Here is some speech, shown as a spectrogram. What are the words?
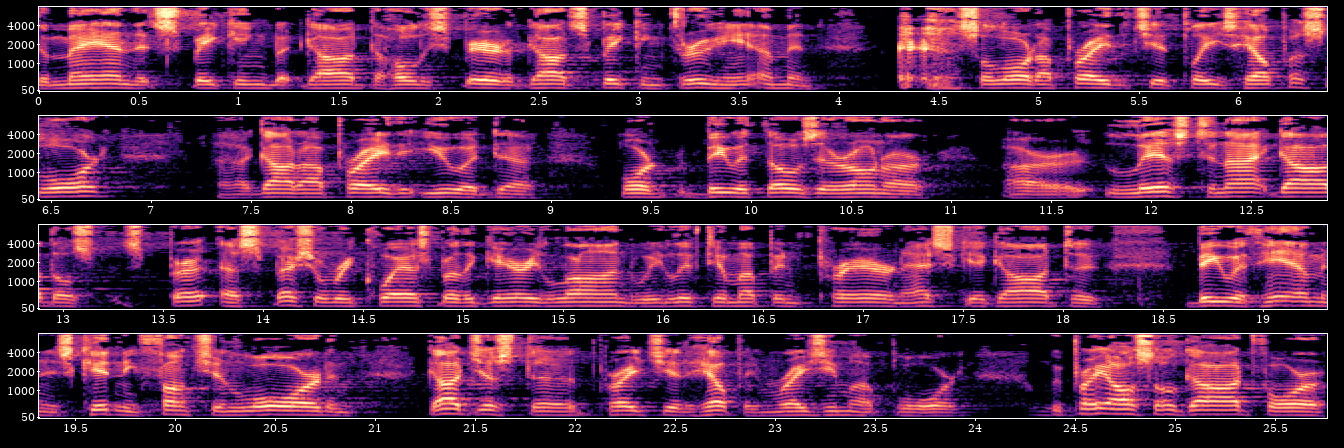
the man that's speaking, but God, the Holy Spirit of God speaking through him. And so, Lord, I pray that you'd please help us, Lord. Uh, God, I pray that you would, uh, Lord, be with those that are on our, our list tonight, God, those spe- uh, special requests. Brother Gary Lund, we lift him up in prayer and ask you, God, to be with him and his kidney function, Lord. And God, just uh, pray that you'd help him, raise him up, Lord. We pray also, God, for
